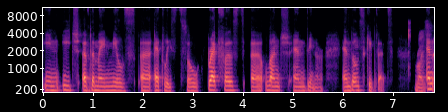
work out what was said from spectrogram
in each of the main meals uh, at least. So breakfast, uh, lunch, and dinner, and don't skip that. Right. And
